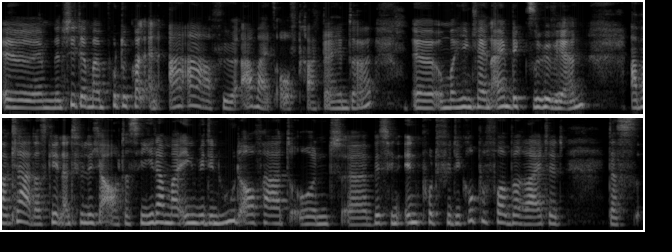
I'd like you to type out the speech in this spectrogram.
Ähm, dann steht ja beim Protokoll ein AA für Arbeitsauftrag dahinter, äh, um mal hier einen kleinen Einblick zu gewähren. Aber klar, das geht natürlich auch, dass jeder mal irgendwie den Hut auf hat und äh, ein bisschen Input für die Gruppe vorbereitet. Das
